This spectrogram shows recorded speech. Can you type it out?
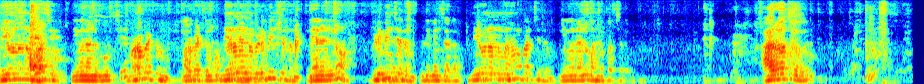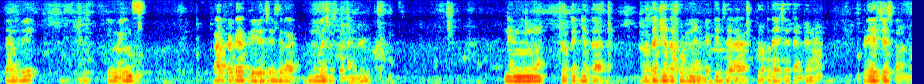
నీవు నన్ను గూర్చి. నీవు నన్ను గూర్చి మొరపెట్టుము. మొరపెట్టుము. నేను నిన్ను విడిపించేదను. నేను నిన్ను విడిపించేదను. విడిపించేదను. నీవు నన్ను మహిమపరిచేదను నీవు నన్ను మహిమపరచదు ఆ రోజు తండ్రి ఈ మెయిన్స్ పర్ఫెక్ట్గా క్లియర్ చేసేలా నువ్వే చూసుకో తండ్రి. నేను నిన్ను కృతజ్ఞత కృతజ్ఞత కూడా నేను పెట్టించేలా కృప దయచేసి తండ్రి నేను ప్రేయర్ చేసుకున్నాను.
